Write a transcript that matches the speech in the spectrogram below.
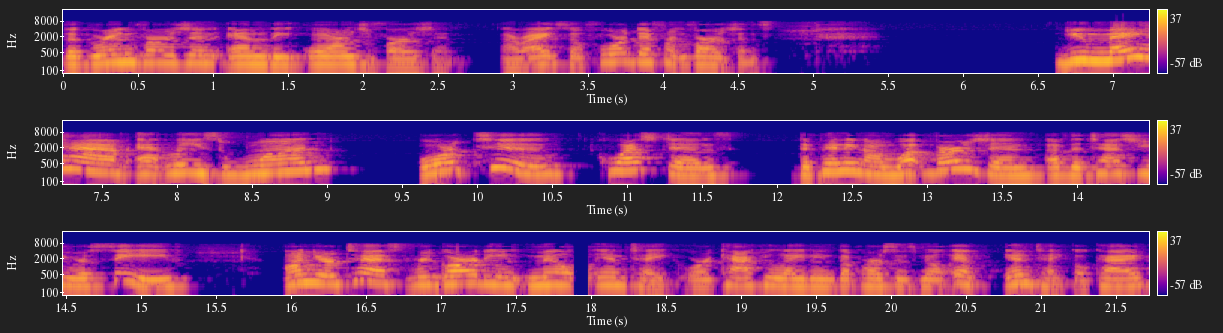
the green version, and the orange version. All right, so four different versions. You may have at least one or two questions, depending on what version of the test you receive, on your test regarding meal intake or calculating the person's meal intake, okay?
